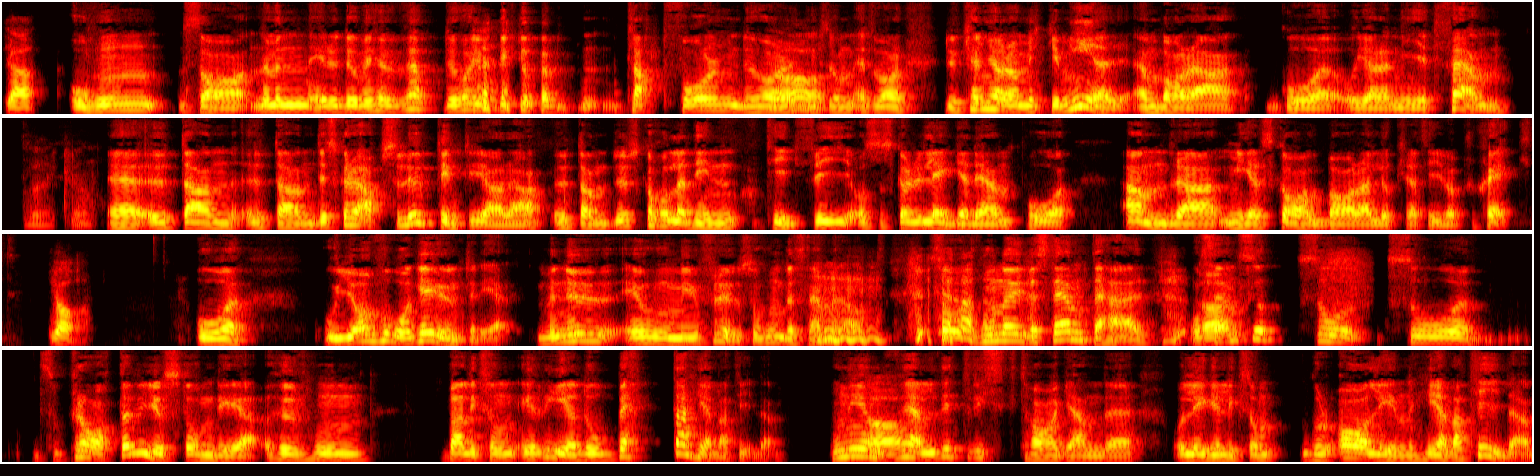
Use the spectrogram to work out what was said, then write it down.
ja, Och hon sa, nej men är du dum i huvudet? Du har ju byggt upp en plattform, du har Ja. liksom ett var... Du kan göra mycket mer än bara gå och göra 9 till 5. Eh, utan, utan det ska du absolut inte göra. Utan du ska hålla din tid fri och så ska du lägga den på andra mer skalbara lukrativa projekt. Ja, Och, och jag vågar ju inte det. Men nu är hon min fru så hon bestämmer allt. Så hon har ju bestämt det här. Och Ja. sen så, så, så, så pratar vi just om det, hur hon bara liksom är redo att betta hela tiden. Hon är Ja. väldigt risktagande och lägger liksom, går all in hela tiden.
